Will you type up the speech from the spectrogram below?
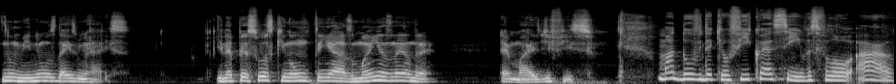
no mínimo uns 10 mil reais. E né, pessoas que não têm as manhas, né, André? É mais difícil. Uma dúvida que eu fico é assim: você falou, ah,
